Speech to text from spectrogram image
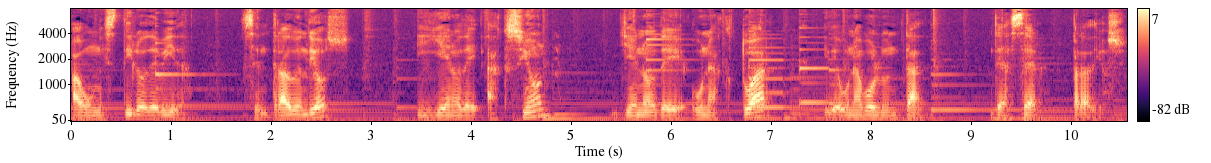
a un estilo de vida centrado en Dios y lleno de acción, lleno de un actuar y de una voluntad de hacer para Dios.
